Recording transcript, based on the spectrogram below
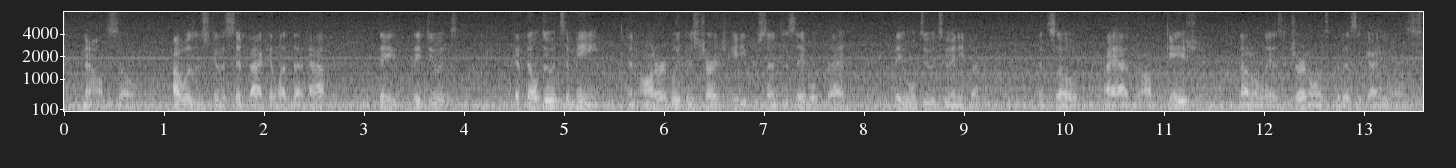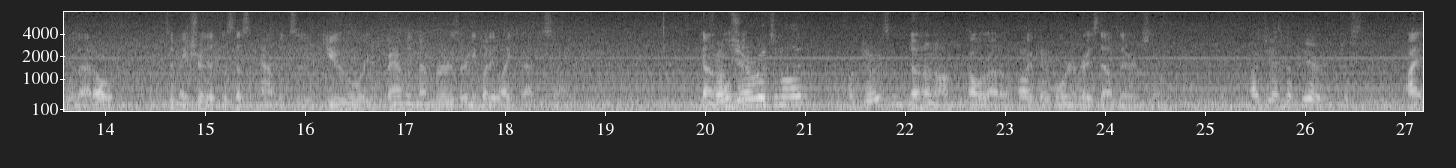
now. So I wasn't just going to sit back and let that happen. They they do it. If they'll do it to me an honorably discharged 80% disabled vet, they will do it to anybody. And so I have an obligation, not only as a journalist, but as a guy who wants to swear that oath, to make sure that this doesn't happen to you or your family members or anybody like that. So kind of From bullshit. here originally? From Jersey? No, no, no. I'm from Colorado. Okay. I'm born and raised out there. So, How'd you end up here? Just I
